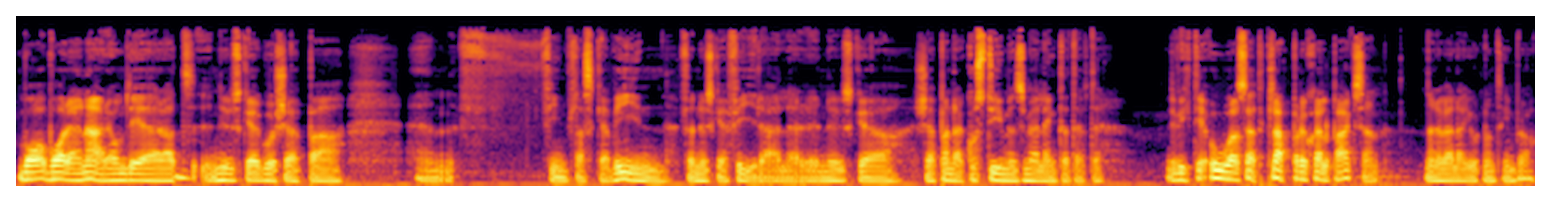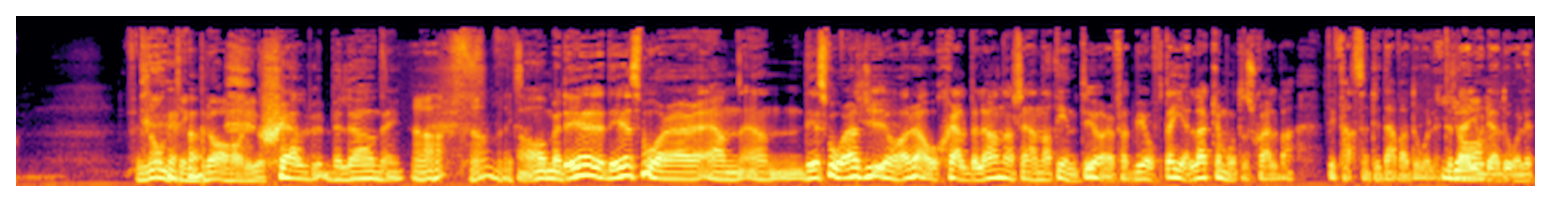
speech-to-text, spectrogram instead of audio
Vad, vad det än är. Om det är att nu ska jag gå och köpa en fin flaska vin för nu ska jag fira. Eller nu ska jag köpa den där kostymen som jag längtat efter. Det viktiga oavsett, klappa dig själv på axeln när du väl har gjort någonting bra. För någonting bra har du gjort. Självbelöning. Ja, ja men exakt. Ja men det är, det är svårare än, än, det är svårare att göra och självbelöna sig än att inte göra för att vi är ofta elaka mot oss själva. Fy fasen det där var dåligt, det Ja. där gjorde jag dåligt.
